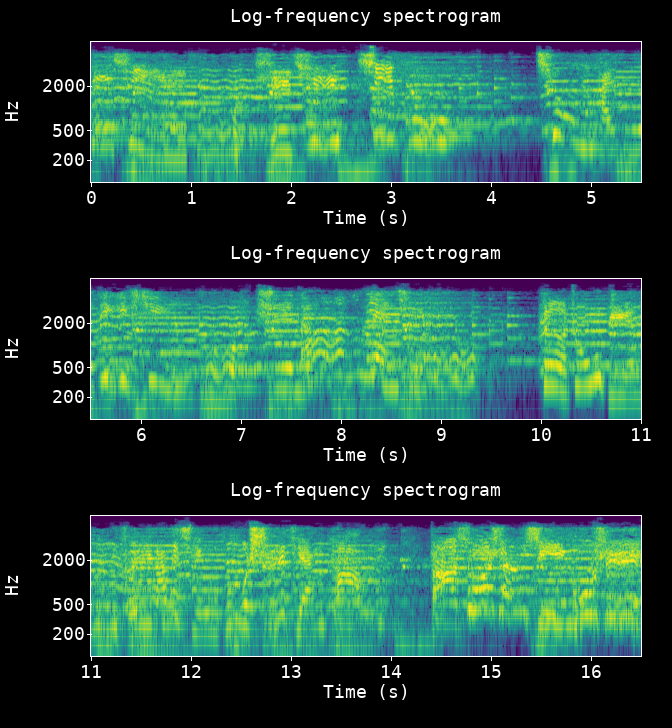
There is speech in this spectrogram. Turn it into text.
的幸福是娶媳妇，穷孩子的幸福是能念书。得重病最大的幸福是健康，大学生幸福是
